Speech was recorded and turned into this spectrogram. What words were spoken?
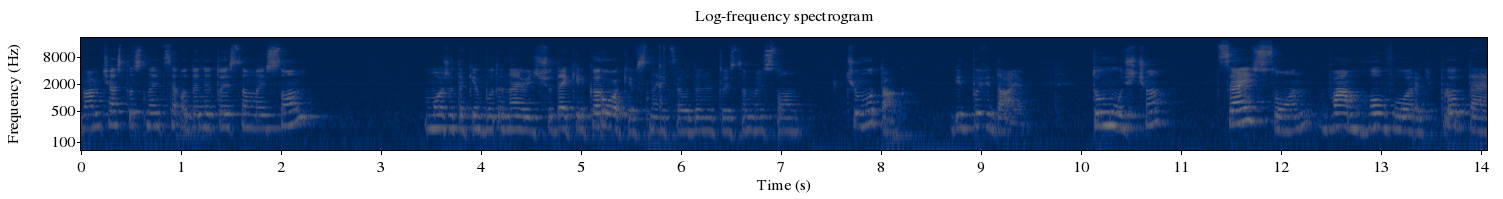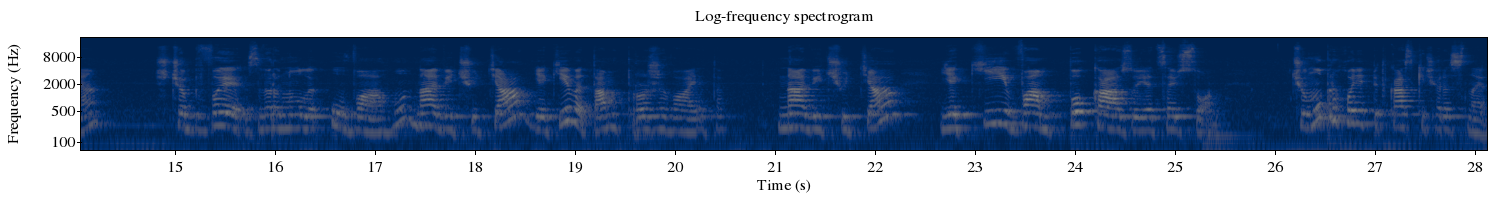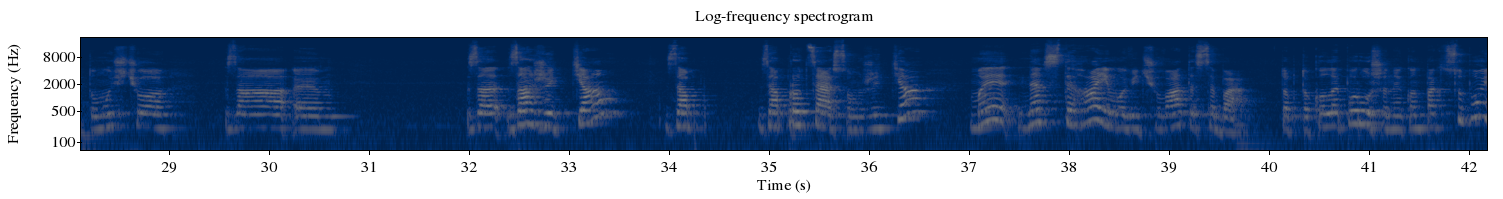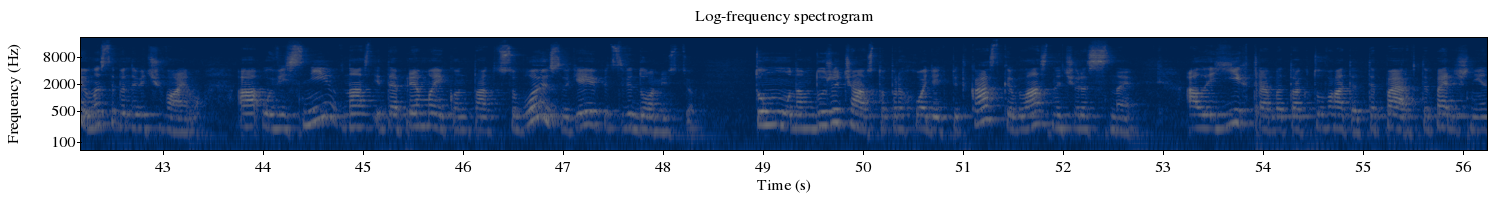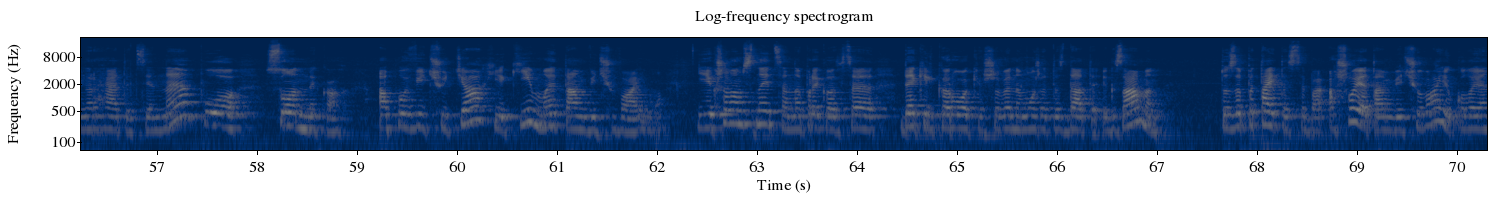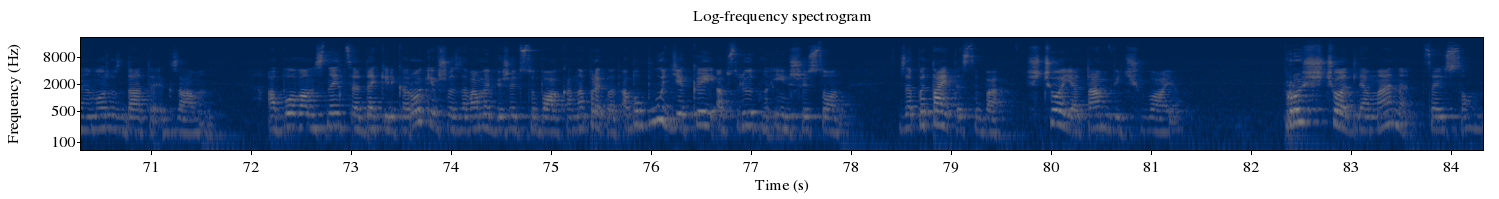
Вам часто сниться один і той самий сон? Може таке бути навіть, що декілька років сниться один і той самий сон. Чому так? Відповідаю. Тому що цей сон вам говорить про те, щоб ви звернули увагу на відчуття, які ви там проживаєте. На відчуття, які вам показує цей сон. Чому приходять підказки через сни? Тому що за, ем, за, за життям, за, за процесом життя ми не встигаємо відчувати себе. Тобто, коли порушений контакт з собою, ми себе не відчуваємо. А у вісні в нас іде прямий контакт з собою, своєю підсвідомістю. Тому нам дуже часто приходять підказки, власне, через сни. Але їх треба трактувати тепер в теперішній енергетиці не по сонниках, а по відчуттях, які ми там відчуваємо. І якщо вам сниться, наприклад, це декілька років, що ви не можете здати екзамен, то запитайте себе, а що я там відчуваю, коли я не можу здати екзамен? Або вам сниться декілька років, що за вами біжить собака, наприклад, або будь-який абсолютно інший сон. Запитайте себе, що я там відчуваю. Про що для мене цей сон?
